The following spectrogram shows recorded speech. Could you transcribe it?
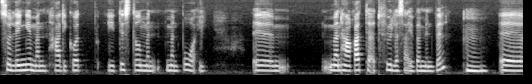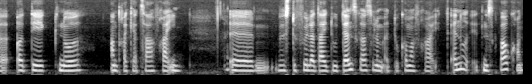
så længe man har det godt i det sted, man, man bor i. Øh, man har ret til at føle sig, hvad man vil, Mm. øh, og det er ikke noget, andre kan tage fra en. Øh, hvis du føler dig, du er dansker, selvom at du kommer fra et andet etnisk baggrund,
